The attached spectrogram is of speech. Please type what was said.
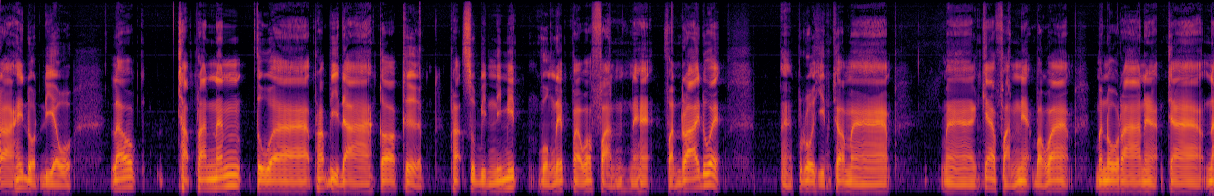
ราให้โดดเดี่ยว แล้วฉับพลันนั้นตัวพระบิดาก็เกิดพระสุบินนิมิตวงเล็บแปลว่าฝันนะฮะฝันร้ายด้วย ปุโรหิตก็มามาแก้ฝันเนี่ยบอกว่ามโนราเนี่ยจะน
